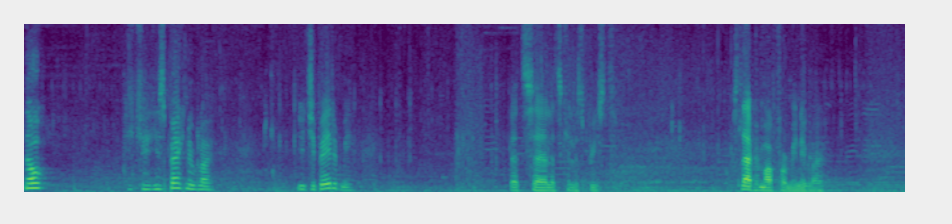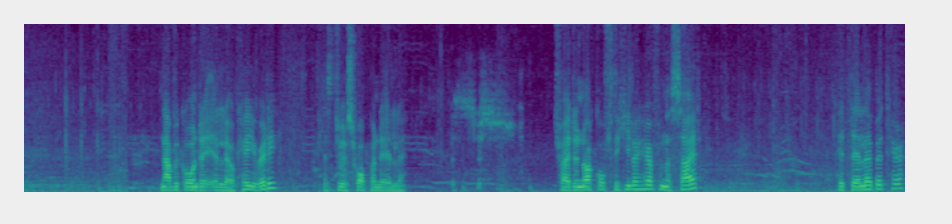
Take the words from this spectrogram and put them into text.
No! He, he's back, Nikolai. You debated me. Let's uh, let's kill this priest. Slap him up for me, Nikolai. Now we go on the L, okay? You ready? Let's do a swap on the L. Let's just. Try to knock off the healer here from the side. Hit the a bit here.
